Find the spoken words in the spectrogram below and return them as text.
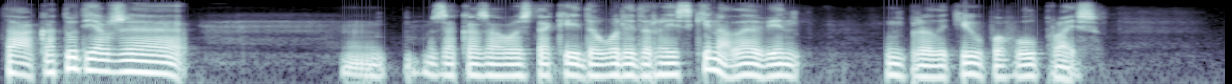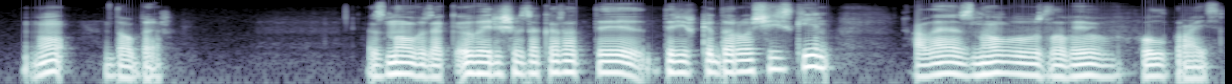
Так, а тут я вже заказав ось такий доволі дорогий скін, але він прилетів по фул прайсу. Ну, добре. Знову зак... вирішив заказати трішки дорожчий скін, але знову зловив фул прайс.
